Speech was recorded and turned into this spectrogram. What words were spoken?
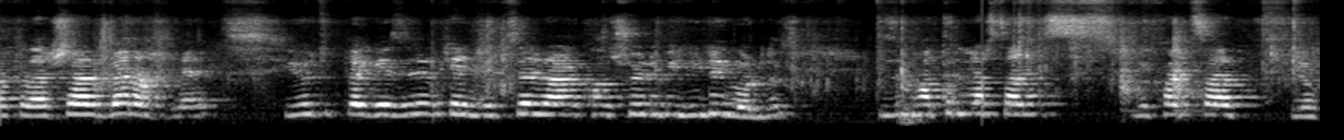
arkadaşlar ben Ahmet. YouTube'da gezinirken cipslerle alakalı şöyle bir hile gördüm. Bizim hatırlarsanız birkaç saat yok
